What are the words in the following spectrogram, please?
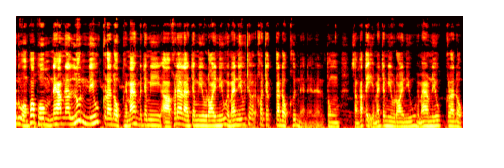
หลวงพ่อพรมนะครับนะรุ่นนิ้วกระดกเห็นไหมมันจะมีเขาเรียกอะไรจะมีรอยนิ้วเห็นไหมนิ้วเขาจะกระดกขึ้นเนี่ยตรงสังกติเห็นไหมจะมีรอยนิ้วเห็นไหมนิ้วกระดก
